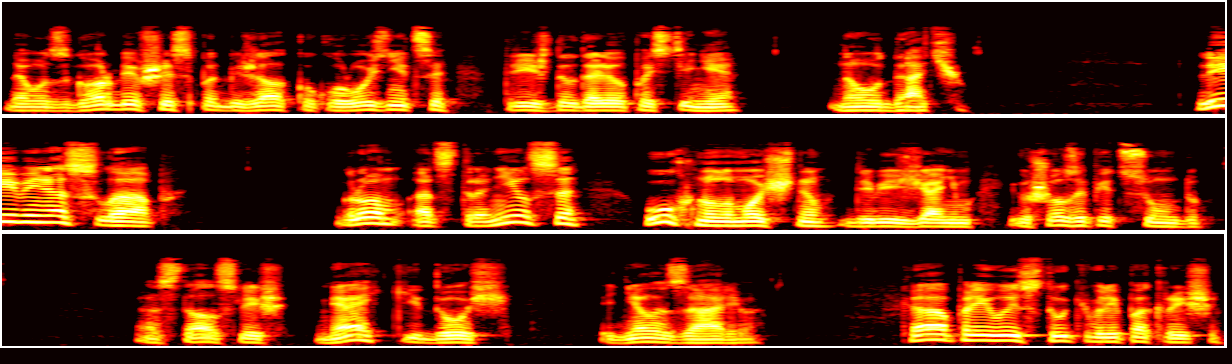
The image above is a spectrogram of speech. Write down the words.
Да вот, сгорбившись, подбежал к кукурузнице, трижды ударил по стене. На удачу. Ливень ослаб. Гром отстранился, ухнул мощным дребезжанием и ушел за пицунду. Остался лишь мягкий дождь, виднело зарево. Капли выстукивали по крыше.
